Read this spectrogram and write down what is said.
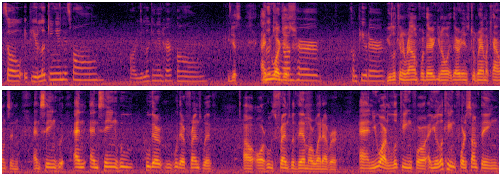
So if you're looking in his phone, or you're looking in her phone, You just and you are just on her computer, You're looking around for their, you know, their Instagram accounts and, and seeing who and, and seeing who who they're who they're friends with, uh, or who's friends with them or whatever, and you are looking for and you're looking for something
